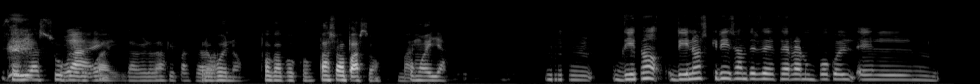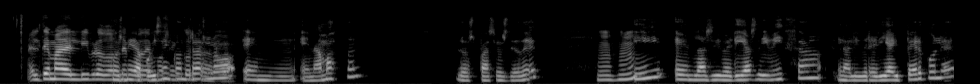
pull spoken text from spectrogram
Sería súper Guay. guay, la verdad. Pero bueno, poco a poco, paso a paso, Vale. como ella. Mm, Dino, dinos, Cris, antes de cerrar un poco el, el, el tema del libro, Pues ¿dónde mira, podemos podéis encontrarlo en, en Amazon, Los Pasos de Odette, y en las librerías de Ibiza, la librería Hipérbole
